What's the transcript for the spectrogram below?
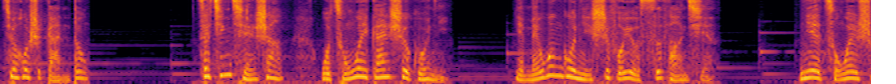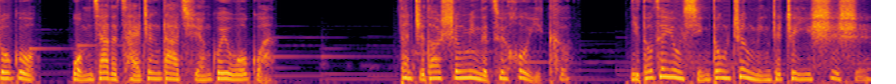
最后是感动。在金钱上，我从未干涉过你。也没问过你是否有私房钱，你也从未说过我们家的财政大权归我管。但直到生命的最后一刻，你都在用行动证明着这一事实。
